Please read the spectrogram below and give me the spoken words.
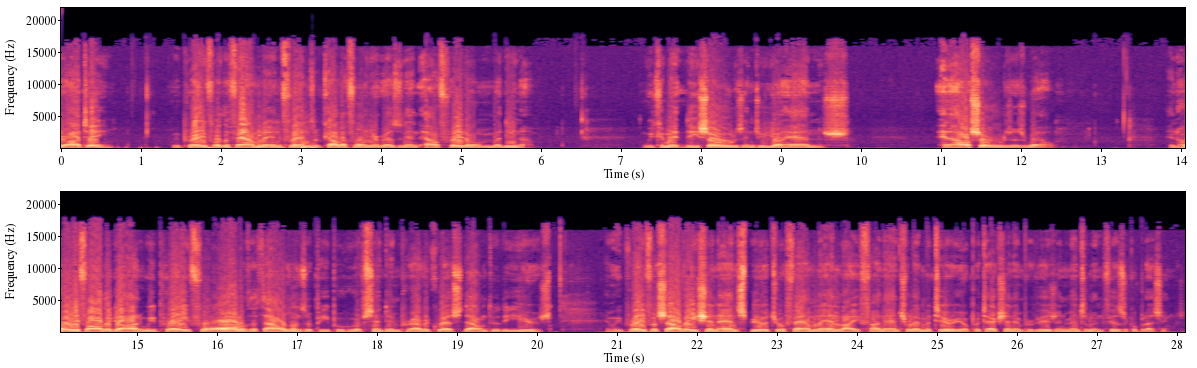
We pray for the family and friends of California resident Alfredo Medina. We commit these souls into your hands and our souls as well. And Holy Father God, we pray for all of the thousands of people who have sent in prayer requests down through the years. And we pray for salvation and spiritual, family and life, financial and material, protection and provision, mental and physical blessings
